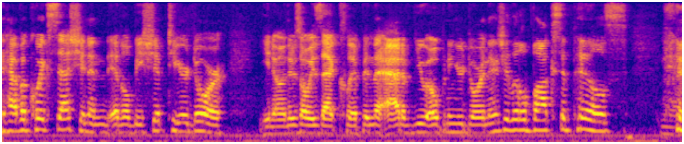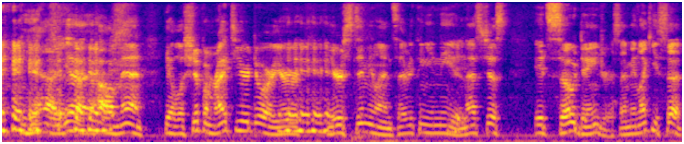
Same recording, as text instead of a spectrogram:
have a quick session and it'll be shipped to your door. You know, there's always that clip in the ad of you opening your door and there's your little box of pills. Yeah, yeah. Oh man, yeah. We'll ship them right to your door. Your your stimulants, everything you need, and that's just it's so dangerous. I mean, like you said,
